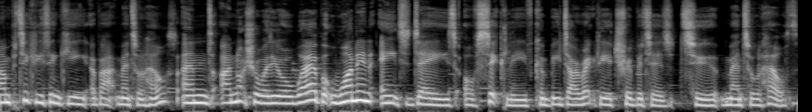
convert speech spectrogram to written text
I'm particularly thinking about mental health, and I'm not sure whether you're aware, but one in eight days of sick leave can be directly attributed to mental health.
